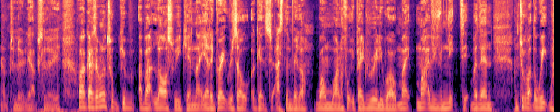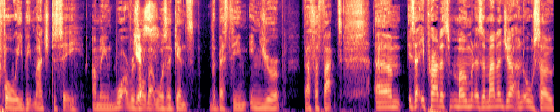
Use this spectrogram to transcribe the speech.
Absolutely, absolutely. All right, guys, I want to talk to you about last weekend. Like, you had a great result against Aston Villa, 1 1. I thought you played really well. Might, might have even nicked it, but then I'm talking about the week before where you beat Manchester City. I mean, what a result yes. that was against the best team in Europe. That's a fact. Um, is that your proudest moment as a manager? And also,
